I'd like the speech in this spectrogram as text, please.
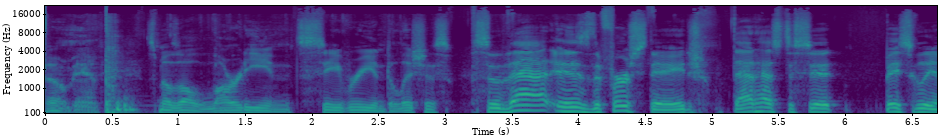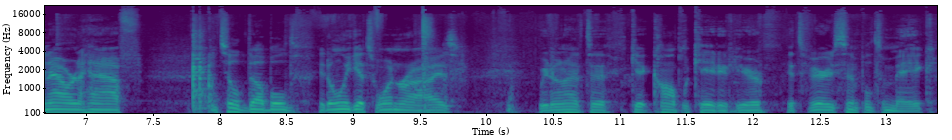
Oh man, it smells all lardy and savory and delicious. So that is the first stage. That has to sit basically an hour and a half until doubled. It only gets one rise. We don't have to get complicated here. It's very simple to make.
